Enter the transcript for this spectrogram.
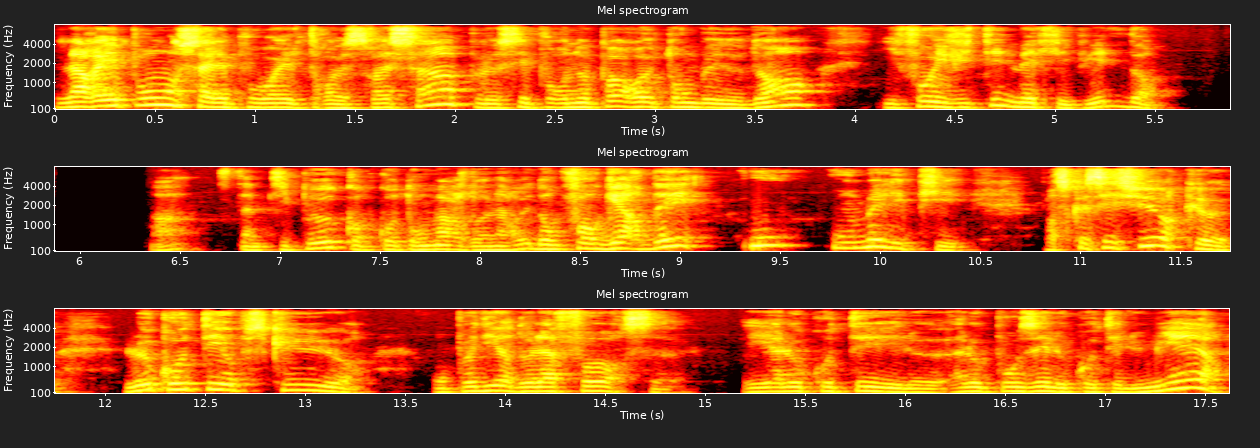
la réponse, elle pourrait être très simple, c'est pour ne pas retomber dedans, il faut éviter de mettre les pieds dedans. Hein c'est un petit peu comme quand on marche dans la rue. Donc, il faut regarder où on met les pieds. Parce que c'est sûr que le côté obscur, on peut dire de la force, et à l'opposé le côté lumière,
